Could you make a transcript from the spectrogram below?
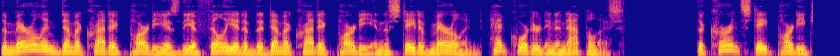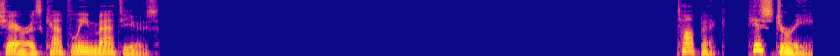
The Maryland Democratic Party is the affiliate of the Democratic Party in the state of Maryland, headquartered in Annapolis. The current state party chair is Kathleen Matthews. History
